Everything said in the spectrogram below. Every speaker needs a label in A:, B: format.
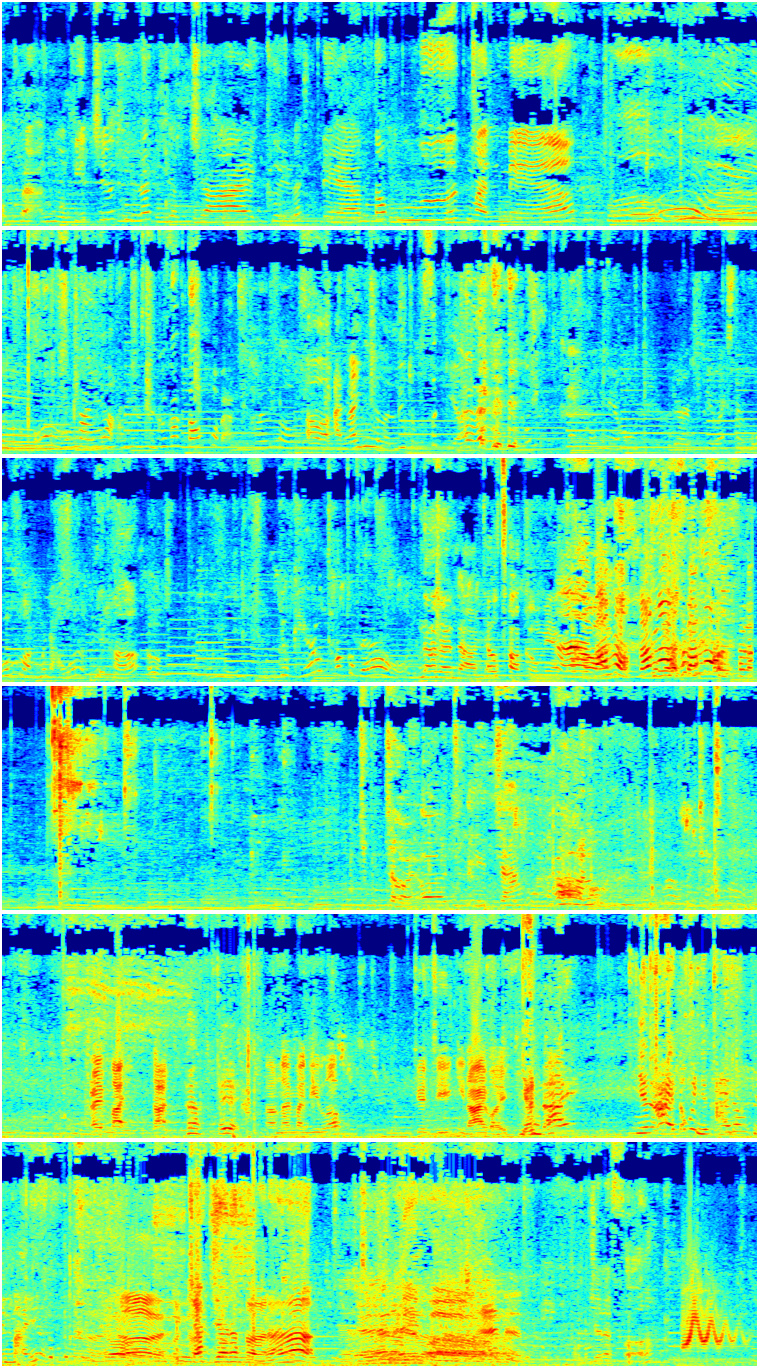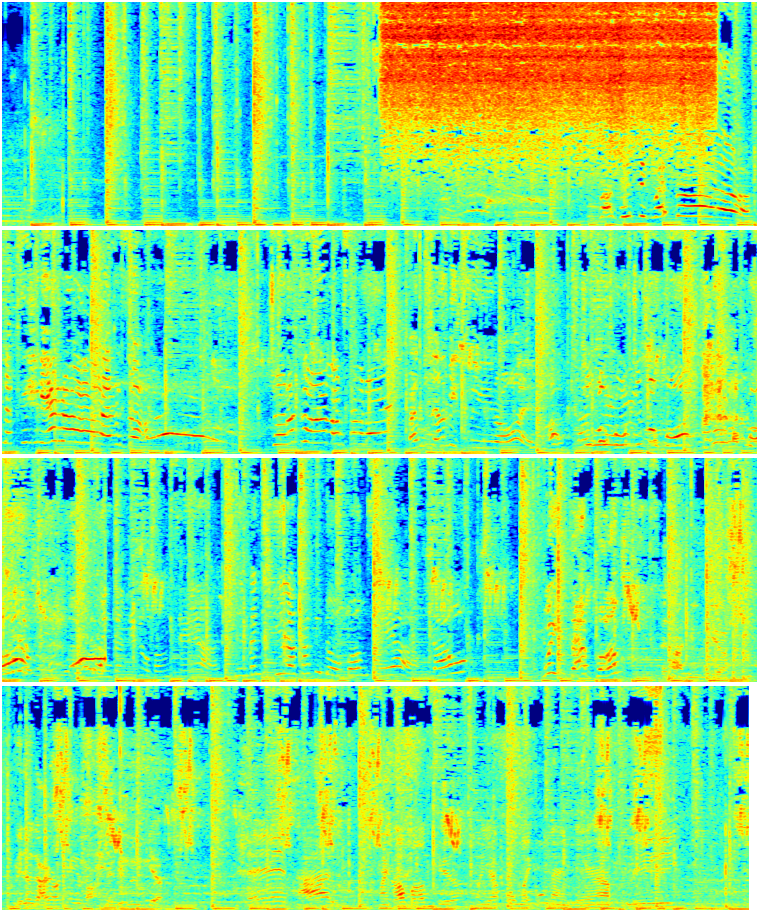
A: một bạn ngồi phía trước thì rất đẹp trai cười rất đẹp tóc mướt mạnh mẽ
B: hôm
A: nay á anh Justin có cắt tóc các bạn thấy không
B: ờ anh ấy như là ly trung sức vậy á
A: có nghe không Derek Felix là bốn lần mới đậu á
B: thiệt hả
A: ừ you care Taco Bell
C: No, no, no. Tell Taco Man. à Come on. vamos vamos
B: vamos
D: Trời ơi,
C: thì trắng.
D: À, nó.
E: Ê mày, gì? Hôm nay mày đi lớp Chuyên trí nhìn ai vậy?
D: Nhìn ai? Nhìn ai? Đâu có nhìn ai đâu, nhìn mày á.
E: Ờ,
F: chắc Jennifer đó
E: Jennifer
G: Jennifer.
A: Rocky Siglater Lucky
G: Mấy đứa gái có cái bọn xe bị lưu kìa.
E: Ê Thành Mày có bơm kìa Mày dám phụ mấy cô nàng đẹp đi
